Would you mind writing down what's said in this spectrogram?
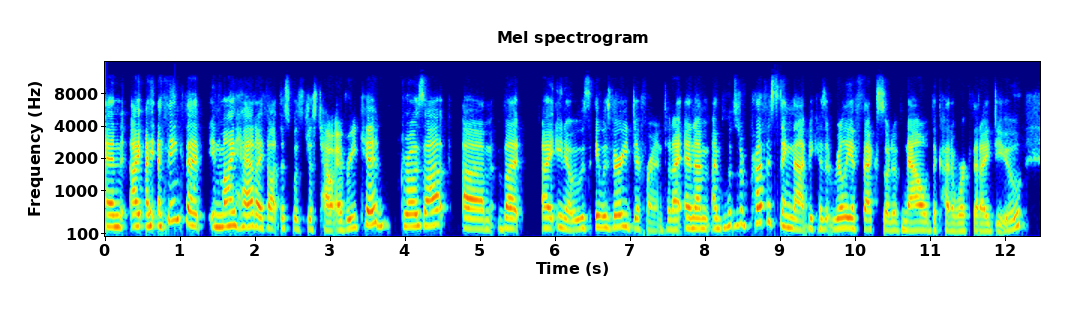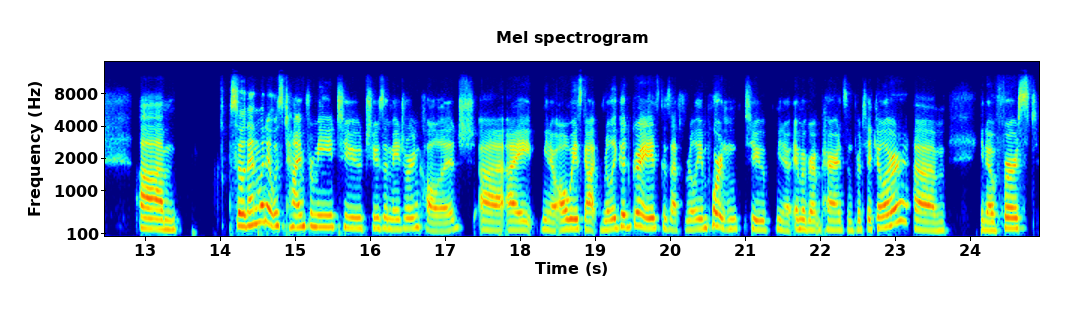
and I, I, think that in my head, I thought this was just how every kid grows up. Um, but I, you know, it was it was very different, and I and I'm I'm sort of prefacing that because it really affects sort of now the kind of work that I do. Um, so then when it was time for me to choose a major in college uh, i you know always got really good grades because that's really important to you know immigrant parents in particular. Um, you know first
